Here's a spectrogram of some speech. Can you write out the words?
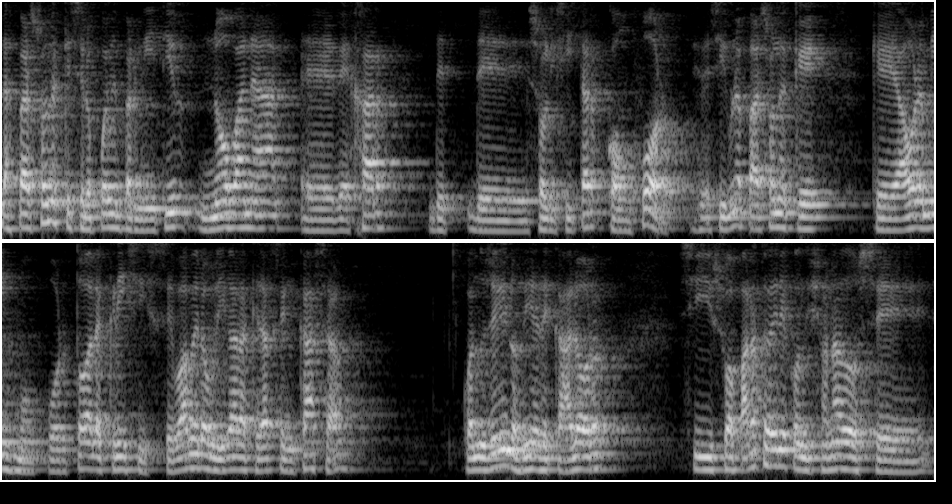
las personas que se lo pueden permitir no van a eh, dejar de, de, solicitar confort. Es decir, una persona que, que ahora mismo, por toda la crisis, se va a ver obligada a quedarse en casa, cuando lleguen los días de calor, si su aparato de aire acondicionado se,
